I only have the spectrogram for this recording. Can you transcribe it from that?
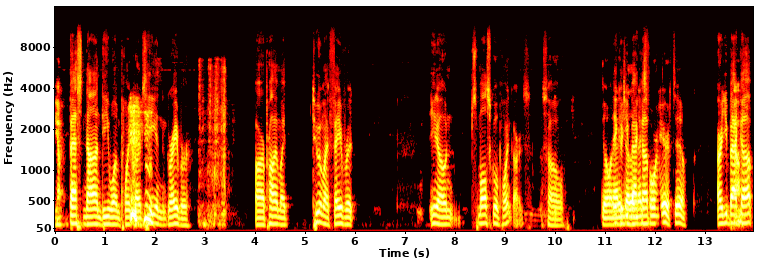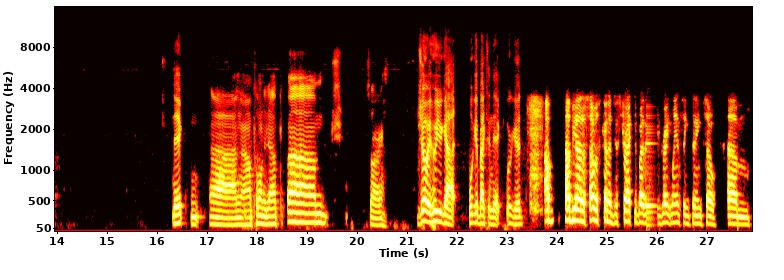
Yep. best non D one point guards. he and Graber are probably my two of my favorite, you know, small school point guards. So Going Nick, at each other back next up? four years too. are you back Yeah. up? Nick, Uh, no, I'm pulling it up. Um, sorry. Joey, who you got? We'll get back to Nick. We're good. I'll be honest, I was kind of distracted by the Greg Lansing thing. So um,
